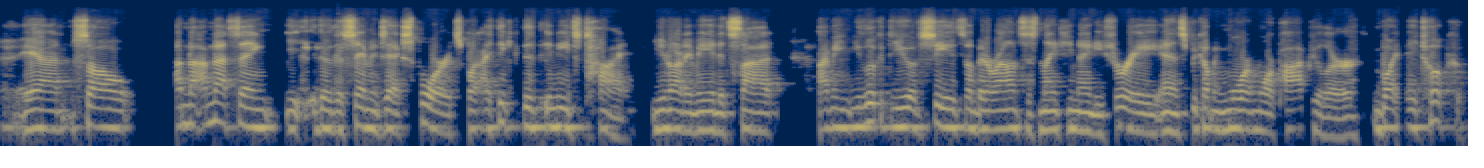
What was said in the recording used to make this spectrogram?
and so I'm not I'm not saying they're the same exact sports, but I think it needs time. You know what I mean? It's not I mean, you look at the UFC, it's been around since 1993 and it's becoming more and more popular, but it took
